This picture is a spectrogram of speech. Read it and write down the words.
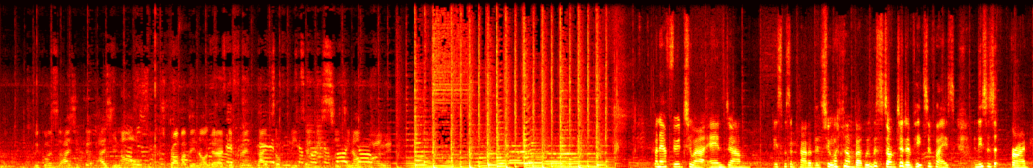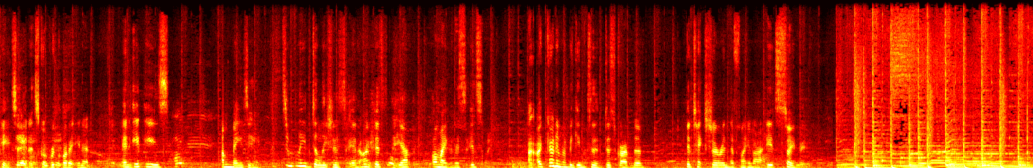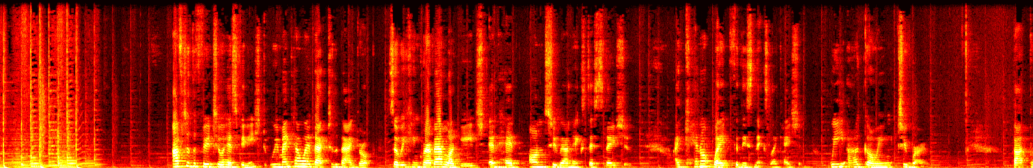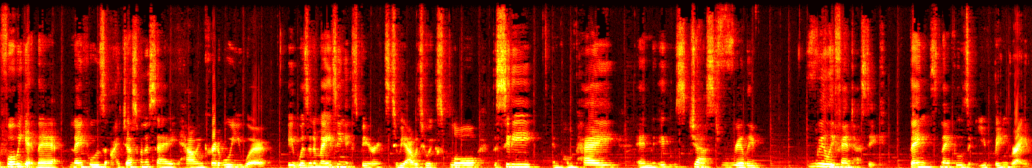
Because as you as you know probably know there are different types of pizza in this city no? On our food tour and um, this wasn't part of the tour but we were stopped at a pizza place and this is fried pizza and it's got ricotta in it. And it is amazing. Simply delicious and I just yeah oh my goodness it's I, can't even begin to describe the the texture and the flavour. It's so good. After the food tour has finished, we make our way back to the bag drop so we can grab our luggage and head on to our next destination. I cannot wait for this next location. We are going to Rome. But before we get there, Naples, I just want to say how incredible you were it was an amazing experience to be able to explore the city and Pompeii, and it was just really, really fantastic. Thanks, Naples, you've been great.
